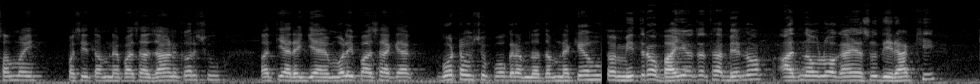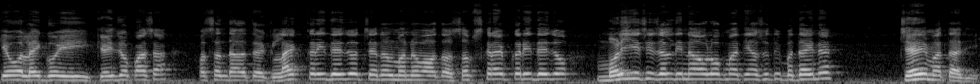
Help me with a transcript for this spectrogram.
સમય પછી તમને પાછા જાણ કરશું. અત્યારે ગયા એમ વળી પાછા ક્યાંક ગોઠવશું પ્રોગ્રામ તો તમને કહેવું. તો મિત્રો ભાઈઓ તથા બહેનો આજનો વ્લોગ અહીંયા સુધી રાખી. કેવો લાગ્યો એ કહેજો પાછા. પસંદ આવે તો એક લાઈક કરી દેજો. ચેનલમાં નવા તો સબસ્ક્રાઈબ કરી દેજો. મળીએ છીએ જલ્દી નવા વ્લોગમાં ત્યાં સુધી બધાને જય માતાજી.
